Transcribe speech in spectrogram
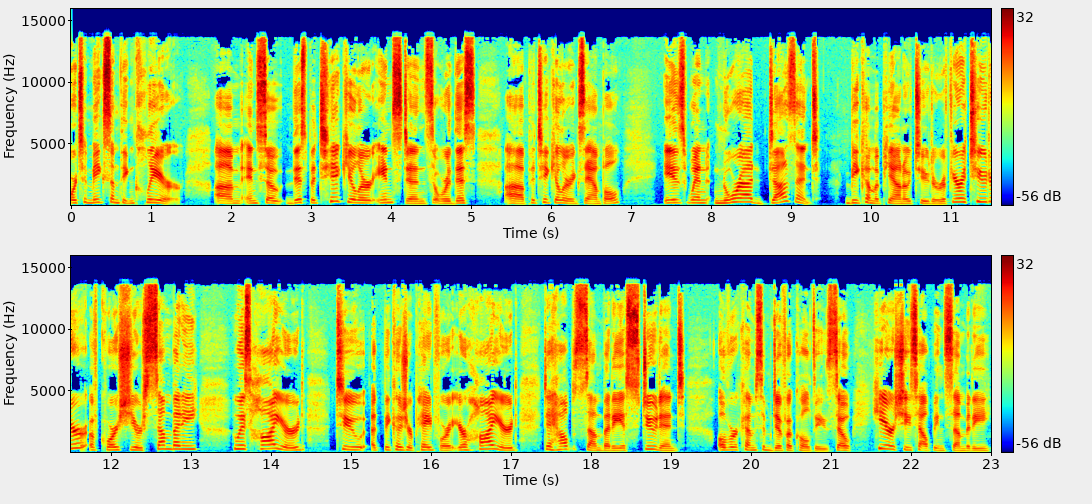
or to make something clear. Um, and so, this particular instance or this uh, particular example is when Nora doesn't become a piano tutor. If you're a tutor, of course, you're somebody who is hired to, uh, because you're paid for it, you're hired to help somebody, a student, overcome some difficulties. So here she's helping somebody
